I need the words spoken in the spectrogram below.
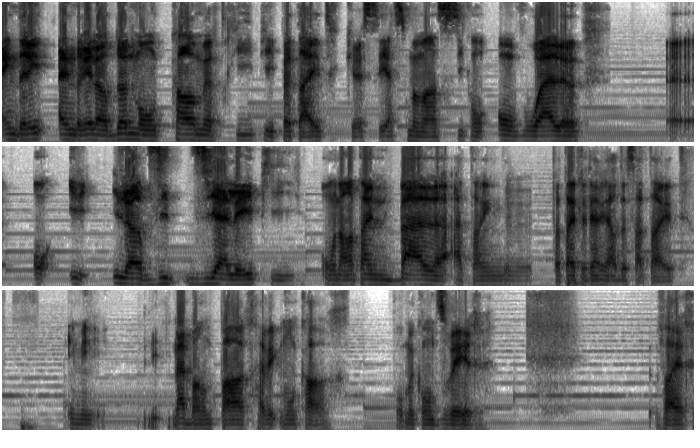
André, André leur donne mon corps meurtri, puis peut-être que c'est à ce moment-ci qu'on on voit là, il, leur dit d'y aller, puis on entend une balle atteindre peut-être le derrière de sa tête. Et ma bande part avec mon corps pour me conduire vers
